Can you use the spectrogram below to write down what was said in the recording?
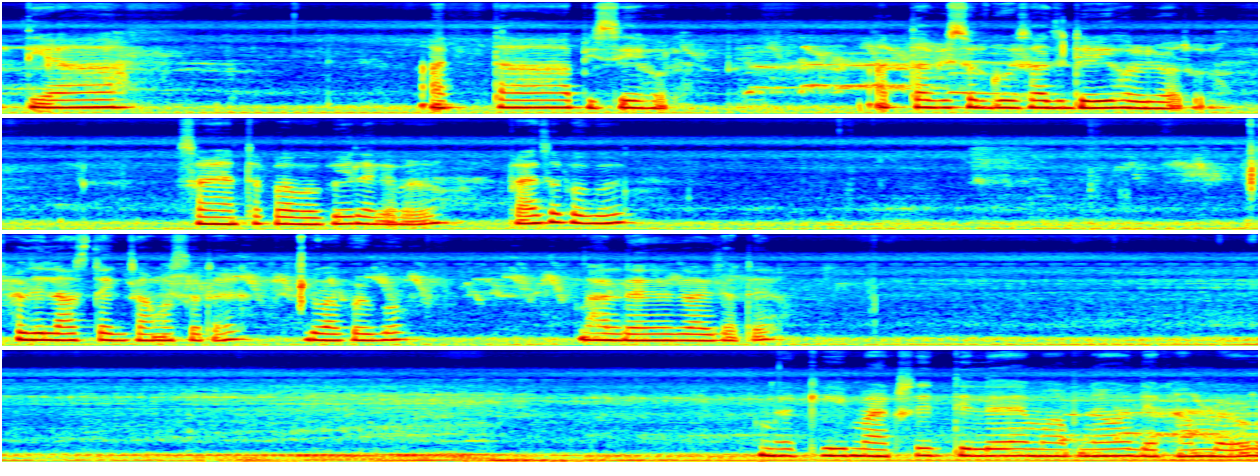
এতিয়া আঠটা বিছেই হ'ল। আঠটা পিছত গৈছে আজি দেৰি হ'ল যোৱাটো চাৰে আঠটা পাবগৈ লাগে বাৰু পাই যাবগৈ। আজি লাষ্ট এক্সাম আছে তাই দোৱা কৰিব। ভালদৰে যায় যাতে। বাকী মাৰ্কশ্বিট দিলে মই আপোনাক দেখাম বাৰু,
